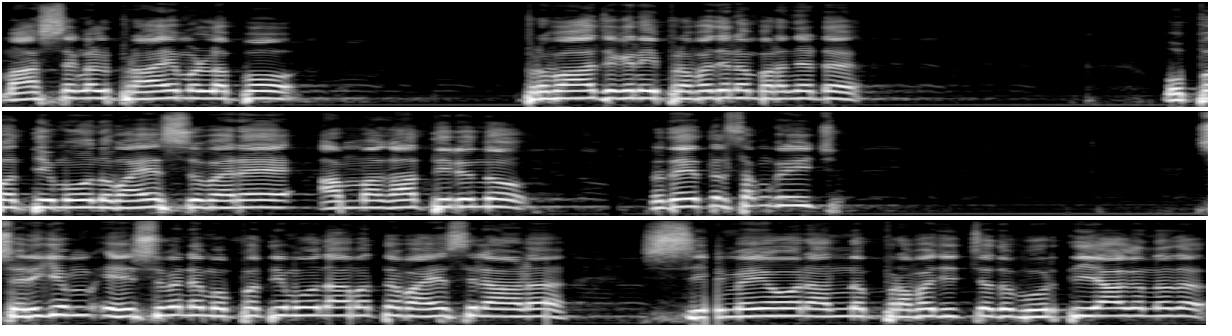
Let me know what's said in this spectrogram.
മാസങ്ങൾ പ്രായമുള്ളപ്പോൾ പ്രവാചകൻ ഈ പ്രവചനം പറഞ്ഞിട്ട് മുപ്പത്തിമൂന്ന് വയസ്സ് വരെ അമ്മ കാത്തിരുന്നു. ഹൃദയത്തിൽ സംഗ്രഹിച്ചു. ശരിക്കും യേശുവിന്റെ മുപ്പത്തിമൂന്നാമത്തെ വയസ്സിലാണ് ശിമയോൻ അന്ന് പ്രവചിച്ചത് പൂർത്തിയാകുന്നത്.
